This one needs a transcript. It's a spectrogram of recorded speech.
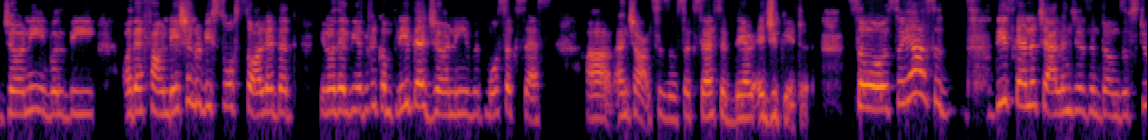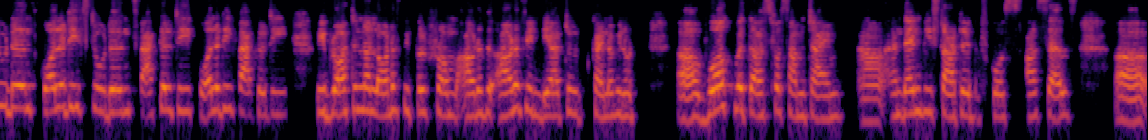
journey will be or their foundation will be so solid that you know they'll be able to complete their journey with more success uh, and chances of success if they are educated. So so yeah so these kind of challenges in terms of students quality students faculty quality faculty we brought in a lot of people from out of the, out of india to kind of you know uh, work with us for some time uh, and then we started of course ourselves uh,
